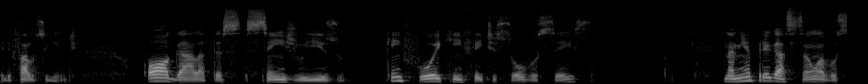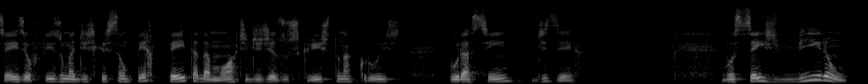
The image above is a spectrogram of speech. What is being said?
Ele fala o seguinte: Ó Gálatas sem juízo, quem foi que enfeitiçou vocês? Na minha pregação a vocês, eu fiz uma descrição perfeita da morte de Jesus Cristo na cruz, por assim dizer. Vocês viram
